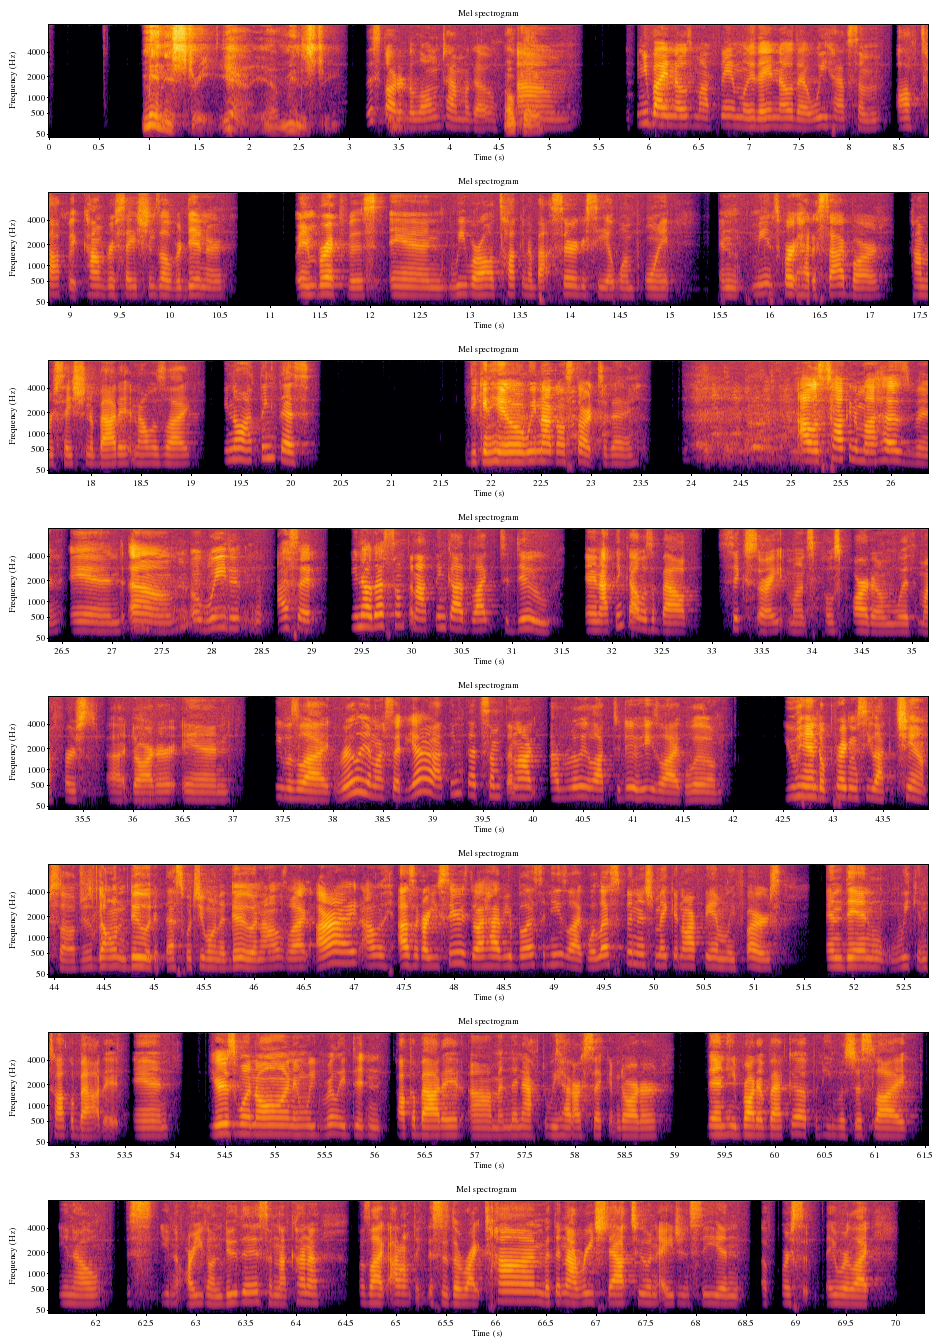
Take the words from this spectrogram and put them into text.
ministry? Yeah, yeah, ministry. This started a long time ago. Okay. Um, if anybody knows my family, they know that we have some off-topic conversations over dinner and breakfast, and we were all talking about surrogacy at one point, and me and Squirt had a sidebar conversation about it, and I was like, you know, I think that's Deacon Hill. We're not gonna start today. I was talking to my husband, and um, we did, I said, you know, that's something I think I'd like to do. And I think I was about six or eight months postpartum with my first uh, daughter, and he was like, really? And I said, yeah, I think that's something I'd, I'd really like to do. He's like, well, you handle pregnancy like a champ, so just go and do it if that's what you want to do. And I was like, all right. I was, I was like, are you serious? Do I have your blessing? He's like, well, let's finish making our family first, and then we can talk about it. And years went on, and we really didn't talk about it. Um, and then after we had our second daughter, then he brought it back up, and he was just like, you know, this, you know, are you going to do this? And I kind of was like, I don't think this is the right time. But then I reached out to an agency, and of course, they were like,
